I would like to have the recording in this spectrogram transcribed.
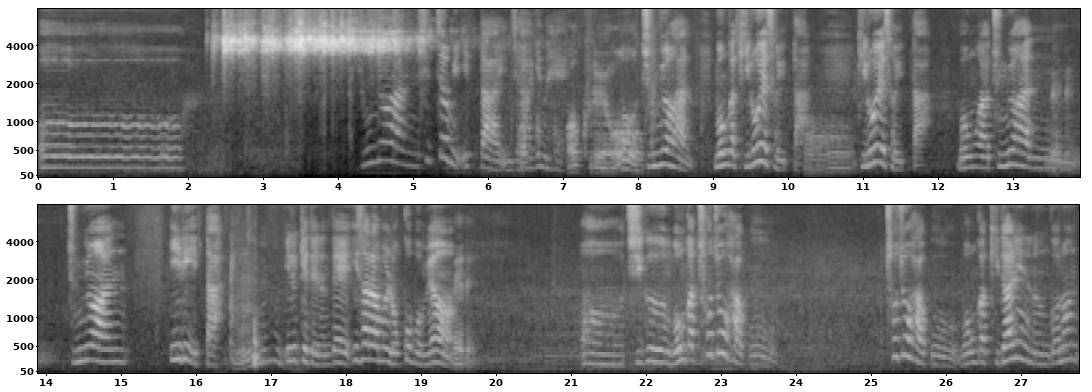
어 중요한 시점이 있다 이제 하긴 해. 어 그래요? 어, 중요한 뭔가 기로에 서 있다. 어, 기로에 서 있다. 뭔가 중요한 네네. 중요한 일이 있다. 음, 이렇게 되는데 이 사람을 놓고 보면 네네. 어, 지금 뭔가 초조하고 초조하고 뭔가 기다리는 거는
